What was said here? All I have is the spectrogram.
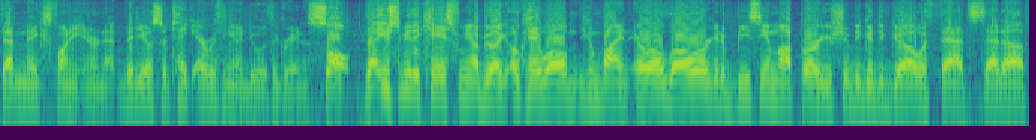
that makes funny internet videos, so take everything I do with a grain of salt. That used to be the case for me. I'd be like, okay, well, you can buy an Aero lower, get a BCM upper, you should be good to go with that setup.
